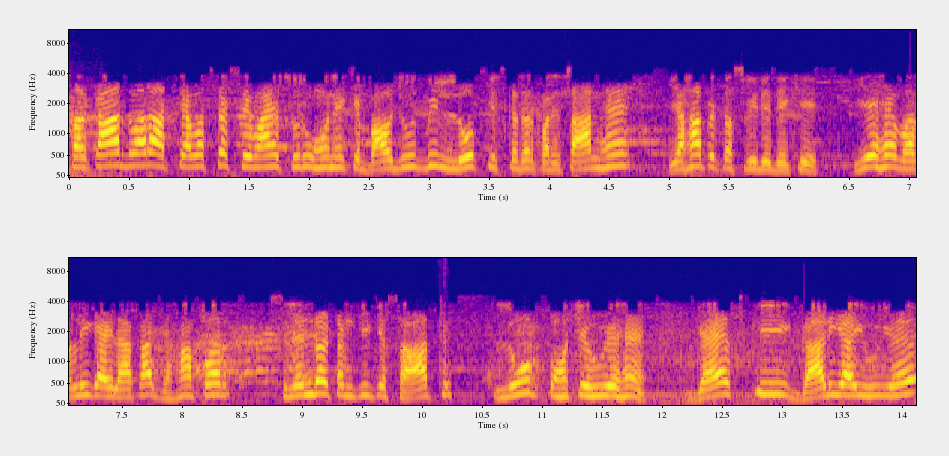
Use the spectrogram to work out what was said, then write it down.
सरकार द्वारा अत्यावश्यक सेवाएँ शुरू होने के बावजूद भी लोग किस कदर परेशान हैं, यहाँ पे तस्वीरें देखिए। ये है वर्ली का इलाका, जहाँ पर सिलेंडर टंकी के साथ लोग पहुँचे हुए हैं। गैस की गाड़ी आई हुई है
